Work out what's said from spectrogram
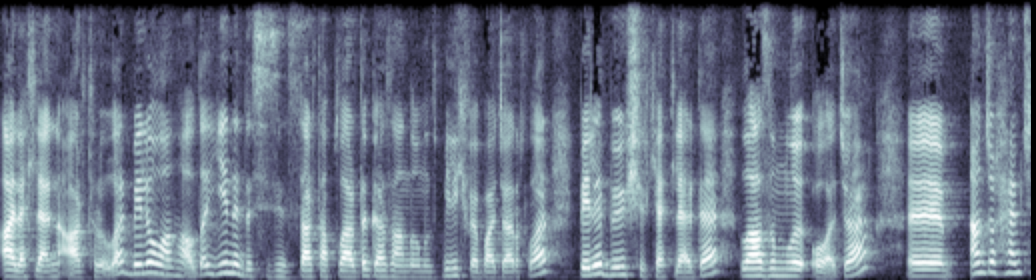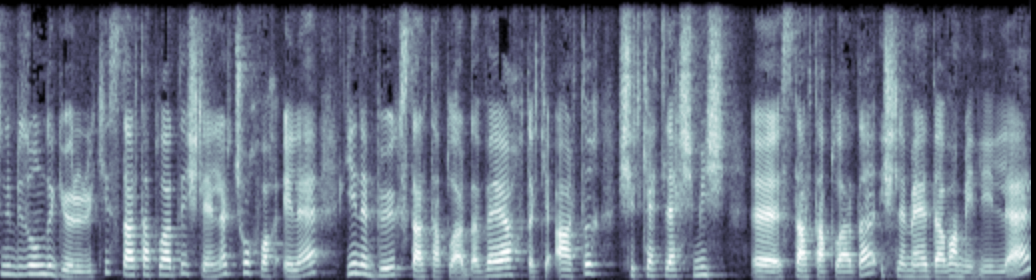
alətlərini artırırlar. Belə olan halda yenə də sizin startaplarda qazandığınız bilik və bacarıqlar belə böyük şirkətlərdə lazımlı olacaq. Ancaq həmçinin biz onu da görürük ki, startaplarda işləyənlər çox vaxt elə yenə böyük startaplarda və yaxud da ki, artıq şirkətləşmiş startaplarda işləməyə davam eləyirlər.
